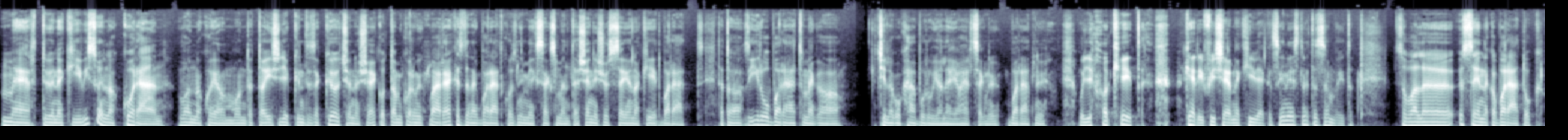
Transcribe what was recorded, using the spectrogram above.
mert ő neki viszonylag korán vannak olyan mondatai, és egyébként ezek kölcsönösek, ott amikor amik már elkezdenek barátkozni még szexmentesen, és összejön a két barát. Tehát az íróbarát, meg a Csillagok háborúja Leia hercegnő barátnő. Ugye a két Kerry Fishernek hívják a színésznőt, eszembe jutott. Szóval összejönnek a barátok,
